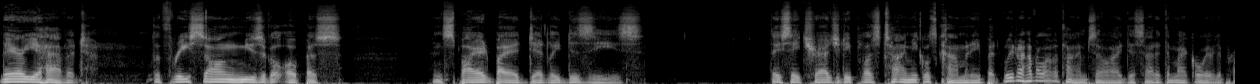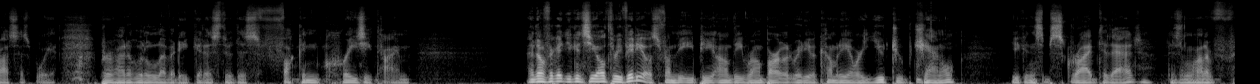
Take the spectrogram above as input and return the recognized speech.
There you have it. The three song musical opus inspired by a deadly disease. They say tragedy plus time equals comedy, but we don't have a lot of time, so I decided to microwave the process for you. Provide a little levity, get us through this fucking crazy time. And don't forget, you can see all three videos from the EP on the Rob Bartlett Radio Comedy Hour YouTube channel. You can subscribe to that. There's a lot of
